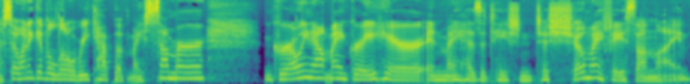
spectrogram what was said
So, I want to give a little recap of my summer, growing out my gray hair, and my hesitation to show my face online.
